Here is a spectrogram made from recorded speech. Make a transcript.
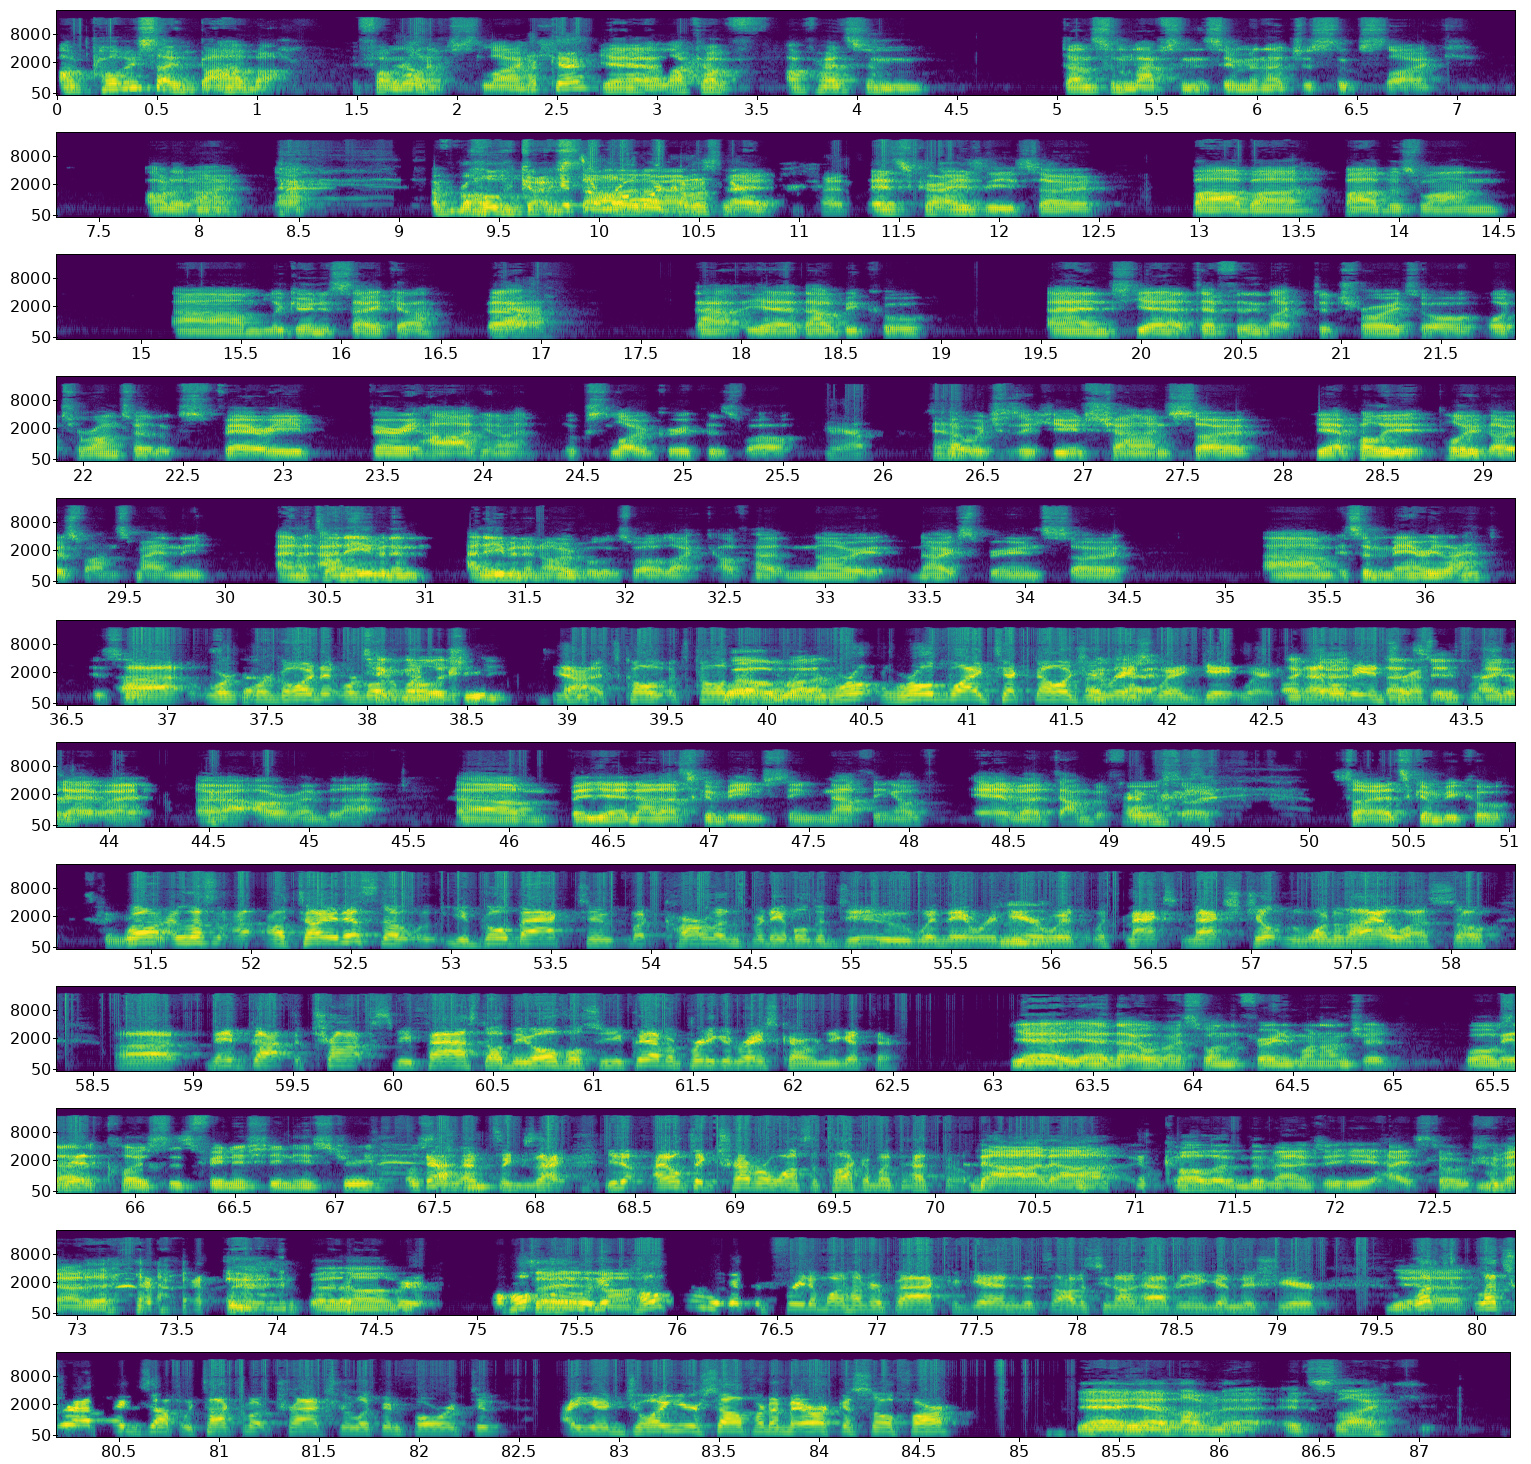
I'd probably say Barber if I'm really? honest. Like, okay. yeah, like I've I've had some done some laps in the sim, and that just looks like I don't know, like a roller coaster. it's a roller coaster. It's crazy. So Barber, Barber's one, um, Laguna Seca. That, yeah. That yeah, that would be cool. And yeah, definitely like Detroit or or Toronto looks very very hard. You know, looks low grip as well. Yeah. So which is a huge challenge. So yeah, probably probably those ones mainly and That's and awesome. even in and even an oval as well. Like I've had no no experience, so um, it's a Maryland. Is uh, we're, we're going to we're going technology. To, yeah, it's called it's called Worldwide, World, Worldwide Technology okay. Raceway Gateway. Okay. That'll be interesting for sure. Gateway. All right, I'll remember that. Um, but yeah, no, that's gonna be interesting. Nothing I've ever done before, so so it's gonna be cool. Be well, cool. listen, I'll tell you this though. You go back to what Carlin's been able to do when they were here mm. with with Max Max Chilton won at Iowa. So uh, they've got the chops to be fast on the oval, so you could have a pretty good race car when you get there. Yeah, yeah, they almost won the one hundred. What was they that? Did. The closest finish in history? yeah, that's exact. You know, I don't think Trevor wants to talk about that though. Nah, nah. Colin, the manager here, hates talking about it. but um, well, hopefully, so, we'll get, hopefully we'll get the Freedom 100 back again. It's obviously not happening again this year. Yeah. Let's let's wrap things up. We talked about tracks you're looking forward to. Are you enjoying yourself in America so far? Yeah, yeah, loving it. It's like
